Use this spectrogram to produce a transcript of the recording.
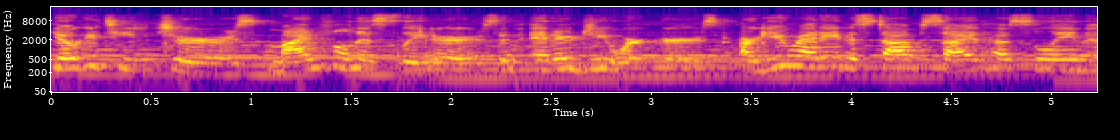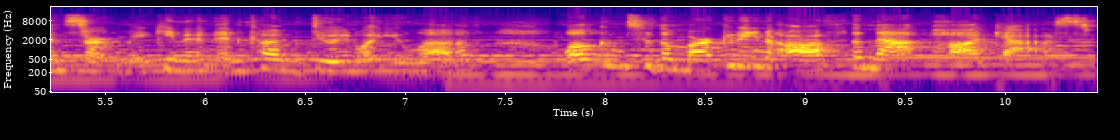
Yoga teachers, mindfulness leaders, and energy workers, are you ready to stop side hustling and start making an income doing what you love? Welcome to the Marketing Off the Mat podcast.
